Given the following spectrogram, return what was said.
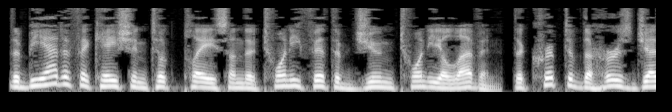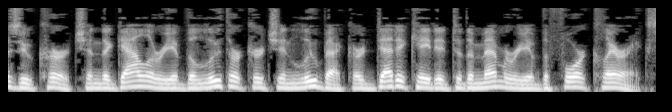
The beatification took place on 25 June 2011. The crypt of the Herz Jesu Kirche and the gallery of the Lutherkirche in Lübeck are dedicated to the memory of the four clerics.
